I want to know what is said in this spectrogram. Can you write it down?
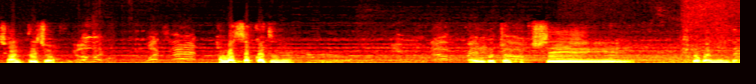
지금 안 뜨죠? 한 번 썼거든요? 아, 이것 좀 고칠 필요가 있는데.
